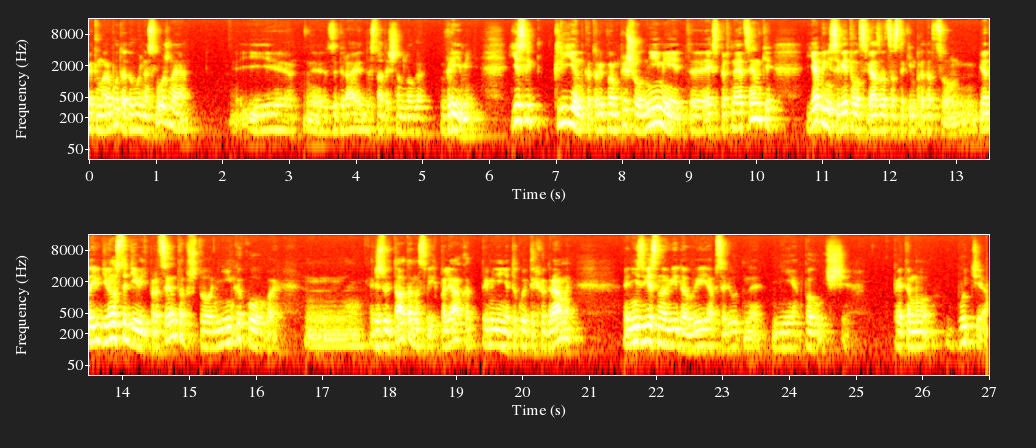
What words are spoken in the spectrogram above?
Поэтому работа довольно сложная и э, забирает достаточно много времени. Если клиент, который к вам пришел, не имеет э, экспертной оценки, я бы не советовал связываться с таким продавцом. Я даю 99%, что никакого результата на своих полях от применения такой трихограммы неизвестного вида вы абсолютно не получите. Поэтому будьте,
